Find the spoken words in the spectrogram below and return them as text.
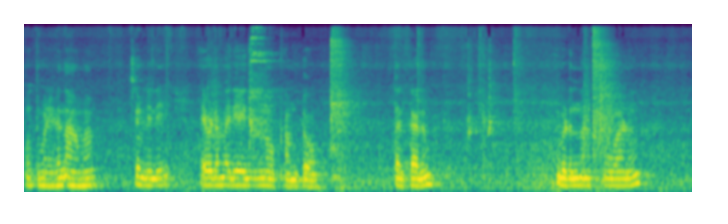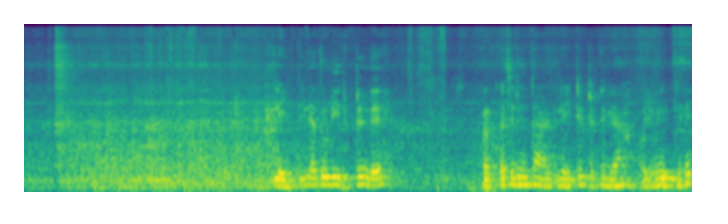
മുത്തുമണിയുടെ നാമം ചൊല്ലിൽ എവിടെ മര്യാദ നോക്കാം കേട്ടോ തൽക്കാലം ഇവിടെ നിന്ന് നമുക്ക് പോവാണ്. ലൈറ്റ് ഇല്ലാത്തതുകൊണ്ട് ഇരുട്ടുണ്ട്. വിളക്ക് വെച്ചിട്ട് താഴെ ലൈറ്റ് ഇട്ടിട്ടില്ല. ഒരു മിനിറ്റ്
